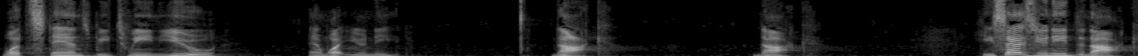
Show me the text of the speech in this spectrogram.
what stands between you and what you need. Knock. Knock. He says you need to knock.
